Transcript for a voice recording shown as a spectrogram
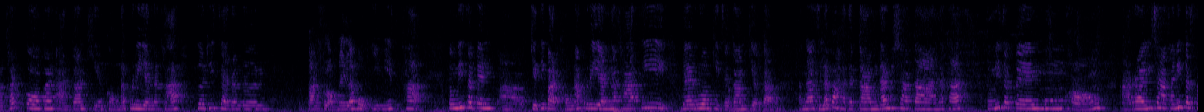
าคัดกรองการอ่านการเขียนของนักเรียนนะคะ เพื่อที่จะดำเนินการกรอกในระบบ e-mis ค่ะ ตรงนี้จะเป็นเกียรติบัตรของนักเรียนนะคะที่ได้ร่วมกิจกรรมเกี่ยวกับงานศิลปหัตถกรรม ด้านวิชาการนะคะ ตรงนี้จะเป็นมุมของอรายวิชาคณิตศ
